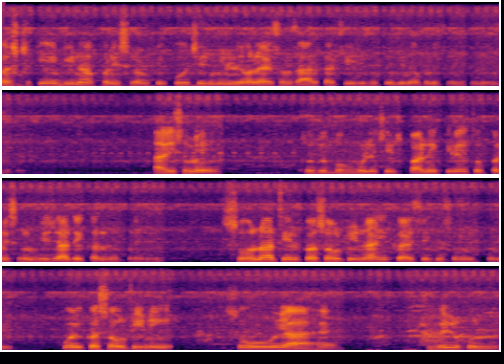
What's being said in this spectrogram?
कष्ट के, बिना परिश्रम के कोई चीज़ मिलने वाला है? संसार का चीज़ भी तो बिना परिश्रम के नहीं मिलेगा। इसमें तो जो बहुमूल्य चीज़ पाने के लिए तो परिश्रम भी ज़्यादा करने पड़ेंगे। सोना, थिर, कसौटी नहीं, कैसे की समझ पड़ी? कोई कसौटी नहीं, सोया है, बिल्कुल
